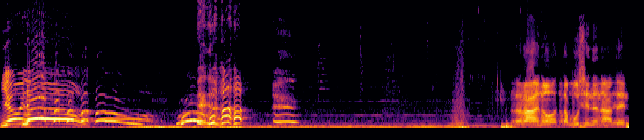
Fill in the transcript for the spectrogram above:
YOLO! Tara, ano? Tapusin na natin.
